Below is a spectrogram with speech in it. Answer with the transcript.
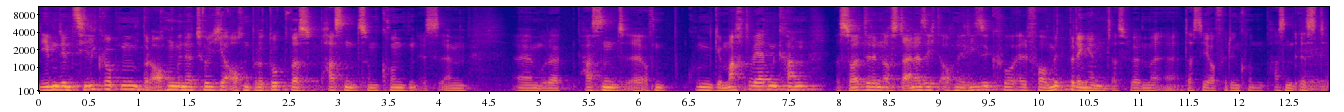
neben den Zielgruppen brauchen wir natürlich auch ein Produkt, was passend zum Kunden ist ähm, ähm, oder passend äh, auf den Kunden gemacht werden kann. Was sollte denn aus deiner Sicht auch eine Risiko-LV mitbringen, dass, wir, äh, dass sie auch für den Kunden passend ist?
